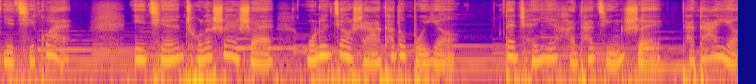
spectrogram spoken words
也奇怪。以前除了帅帅，无论叫啥他都不应，但陈爷喊他井水，他答应。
